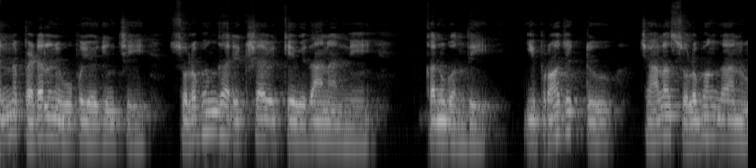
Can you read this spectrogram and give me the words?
చిన్న పెడల్ని ఉపయోగించి సులభంగా రిక్షా ఎక్కే విధానాన్ని కనుగొంది. ఈ ప్రాజెక్టు చాలా సులభంగాను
